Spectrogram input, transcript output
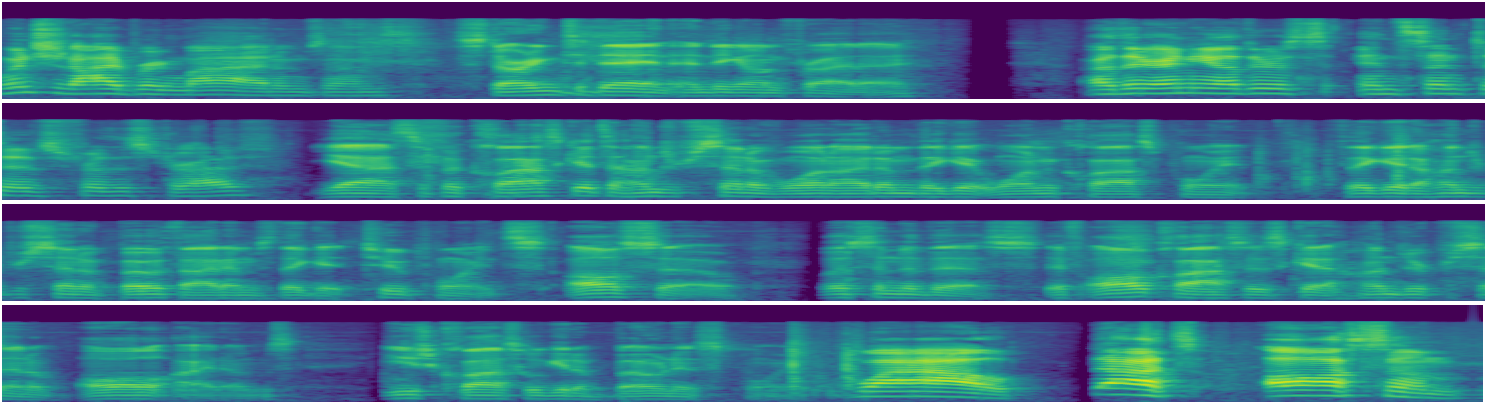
When should I bring my items in? Starting today and ending on Friday. Are there any other incentives for this drive? Yes, if a class gets 100% of one item, they get one class point. If they get 100% of both items, they get two points. Also, listen to this. If all classes get 100% of all items, each class will get a bonus point. Wow, That's awesome.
